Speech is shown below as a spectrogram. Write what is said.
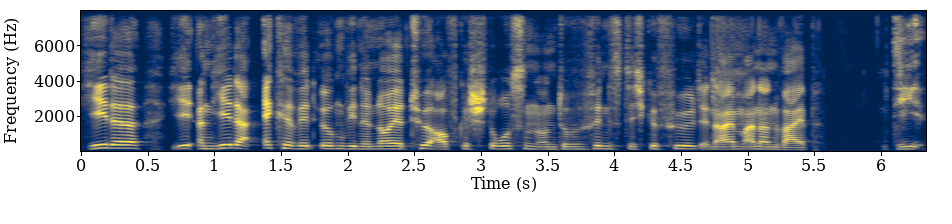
jede, je, an jeder Ecke wird irgendwie eine neue Tür aufgestoßen und du befindest dich gefühlt in einem anderen Vibe. Die,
